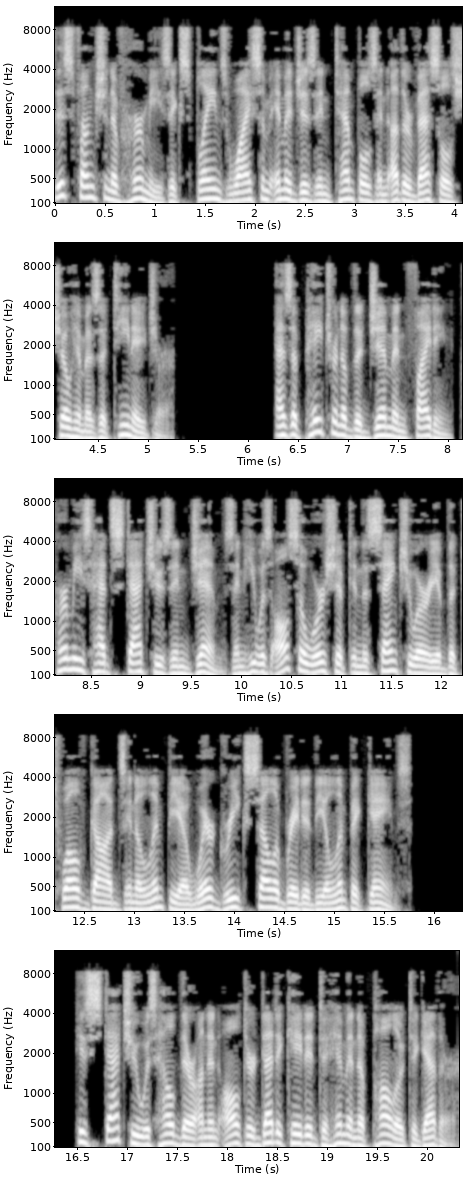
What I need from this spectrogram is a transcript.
This function of Hermes explains why some images in temples and other vessels show him as a teenager. As a patron of the gym and fighting, Hermes had statues in gyms and he was also worshipped in the sanctuary of the Twelve Gods in Olympia where Greeks celebrated the Olympic Games. His statue was held there on an altar dedicated to him and Apollo together.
